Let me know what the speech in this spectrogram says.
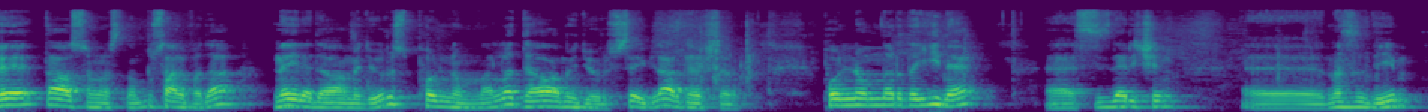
Ve daha sonrasında bu sayfada neyle devam ediyoruz? Polinomlarla devam ediyoruz sevgili arkadaşlarım. Polinomları da yine e, sizler için e, nasıl diyeyim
